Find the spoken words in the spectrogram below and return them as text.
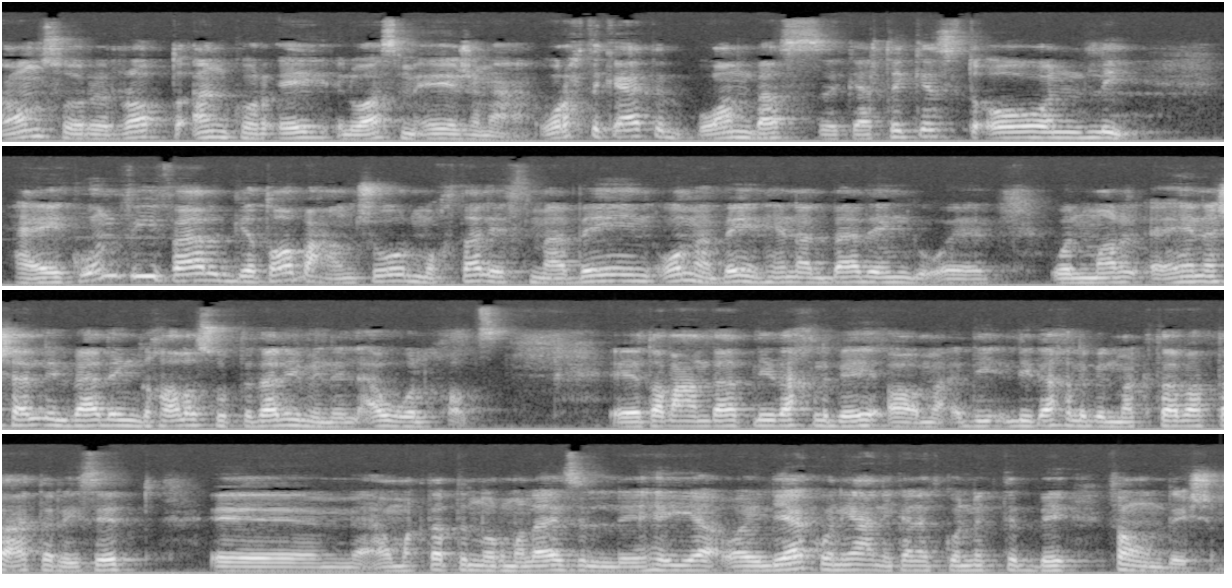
عنصر الربط anchor إيه الوسم إيه يا جماعة ورحت كاتب one بس ك text only هيكون في فرق طبعا sure مختلف ما بين وما بين هنا ال padding وال mar... هنا شل ال padding خالص وابتدى لي من الأول خالص. طبعا ده ليه دخل بإيه؟ آه ليه دخل بالمكتبة بتاعه ال reset أو مكتبة ال normalize اللي هي وليكن يعني كانت connected ب Foundation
